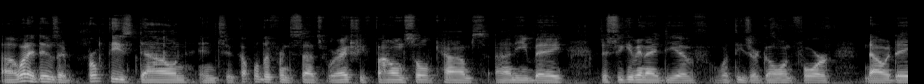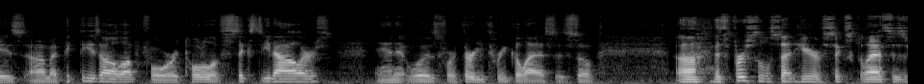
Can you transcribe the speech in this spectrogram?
Uh, what I did was I broke these down into a couple different sets where I actually found sold comps on eBay, just to give you an idea of what these are going for nowadays. Um, I picked these all up for a total of $60, and it was for 33 glasses. So uh, this first little set here of six glasses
